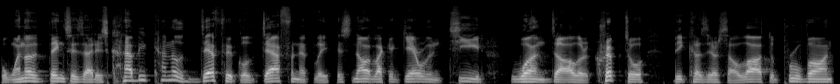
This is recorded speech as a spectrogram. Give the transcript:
But one of the things is that it's gonna be kind of difficult, definitely. It's not like a guaranteed $1 crypto because there's a lot to prove on.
